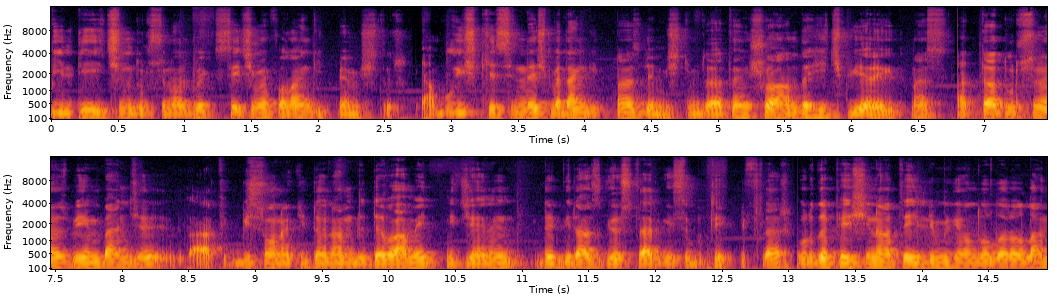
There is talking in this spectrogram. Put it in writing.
bildiği için Dursun Özbek seçime falan gitmemiştir. Yani bu iş kesinleşmeden gitmez demiştim zaten. Şu anda hiçbir yere gitmez. Hatta Dursun Özbek'in bence artık bir sonraki dönemde devam etmeyeceğinin de biraz göstergesi bu teklifler. Burada peşinatı 50 milyon dolar olan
